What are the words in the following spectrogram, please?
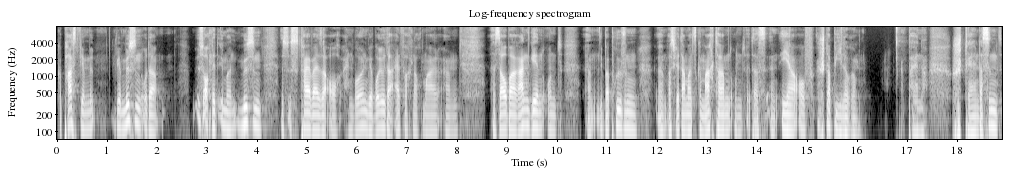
gepasst. Wir, wir müssen oder ist auch nicht immer müssen, es ist teilweise auch ein Wollen. Wir wollen da einfach nochmal ähm, sauber rangehen und ähm, überprüfen, äh, was wir damals gemacht haben und das äh, eher auf stabilere Beine stellen. Das sind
